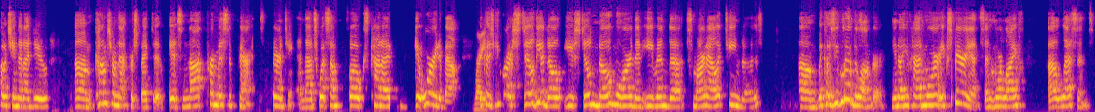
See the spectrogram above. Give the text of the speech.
coaching that i do um, comes from that perspective. It's not permissive parents parenting, and that's what some folks kind of get worried about. Right. Because you are still the adult, you still know more than even the smart aleck teen does. Um, because you've lived longer, you know, you've had more experience and more life uh, lessons,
